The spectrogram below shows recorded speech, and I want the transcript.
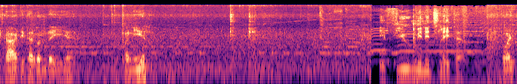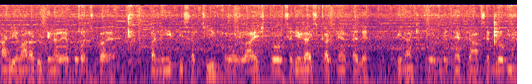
स्टार्ट। इधर बन रही है पनीर। A few minutes later. तो वही फाइनली हमारा जो डिनर है वो बन चुका है पनीर की सब्ज़ी और राइस तो चलिए गाइस करते हैं पहले डिनर और मिलते हैं फिर आपसे ब्लॉग में।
